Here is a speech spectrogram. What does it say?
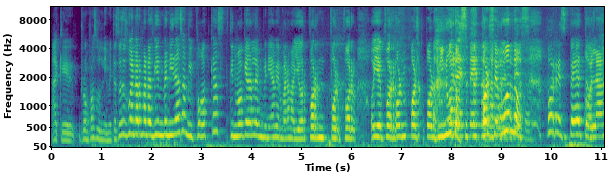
a que rompa sus límites. Entonces, bueno, hermanas, bienvenidas a mi podcast. Que no me voy a dar la bienvenida a mi hermana mayor por, por, por oye, por, por, por, minutos, por, segundos, por respeto. Hola.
